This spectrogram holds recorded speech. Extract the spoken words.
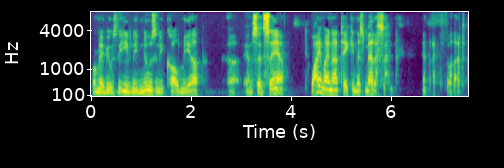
or maybe it was the evening news and he called me up uh, and said, "Sam, why am I not taking this medicine? And I thought,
